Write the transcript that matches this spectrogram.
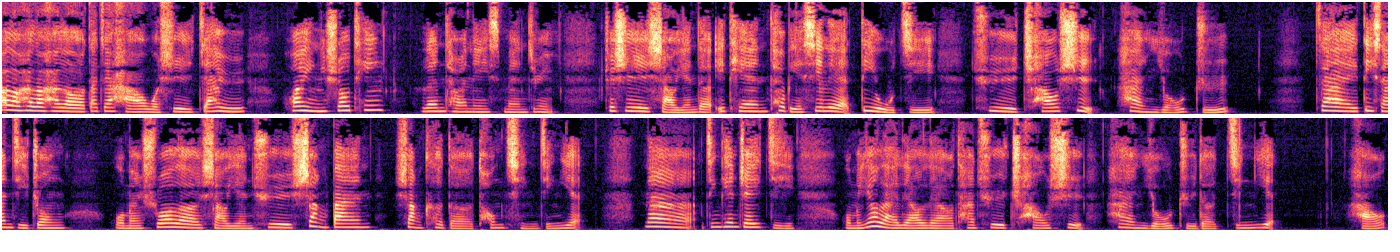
Hello，Hello，Hello，大家好，我是佳瑜，欢迎收听 Learn Taiwanese Mandarin。这是小妍的一天特别系列第五集，去超市和邮局。在第三集中，我们说了小妍去上班、上课的通勤经验。那今天这一集，我们要来聊聊她去超市和邮局的经验。好。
